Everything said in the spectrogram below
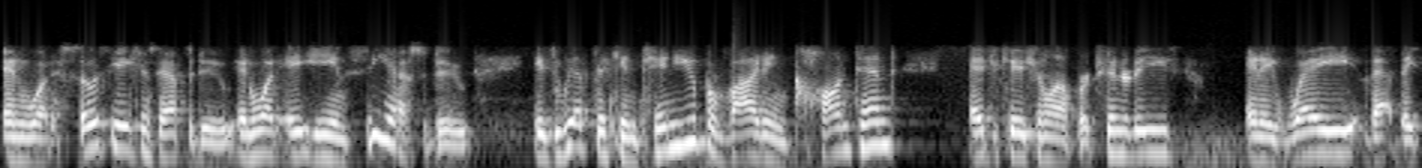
And what associations have to do and what AENC has to do is we have to continue providing content, educational opportunities in a way that they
